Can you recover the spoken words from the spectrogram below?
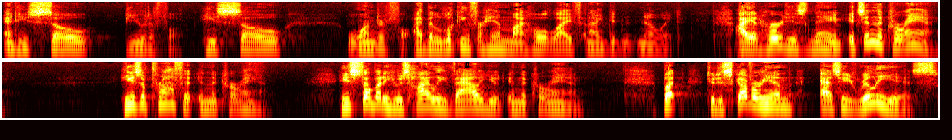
And he's so beautiful. He's so wonderful. I've been looking for him my whole life and I didn't know it. I had heard his name. It's in the Quran. He's a prophet in the Quran. He's somebody who's highly valued in the Quran. But to discover him as he really is,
